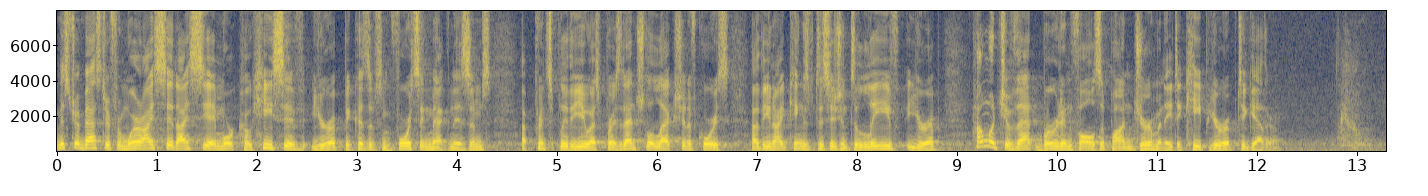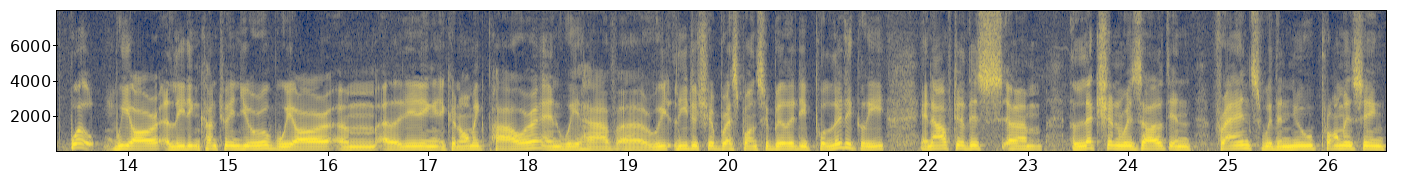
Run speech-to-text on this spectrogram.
Mr. Ambassador, from where I sit, I see a more cohesive Europe because of some forcing mechanisms, uh, principally the U.S. presidential election, of course, uh, the United Kingdom's decision to leave Europe. How much of that burden falls upon Germany to keep Europe together? Well, we are a leading country in Europe. We are um, a leading economic power, and we have a re leadership responsibility politically. And after this um, election result in France with a new promising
